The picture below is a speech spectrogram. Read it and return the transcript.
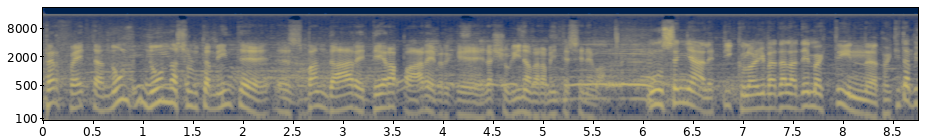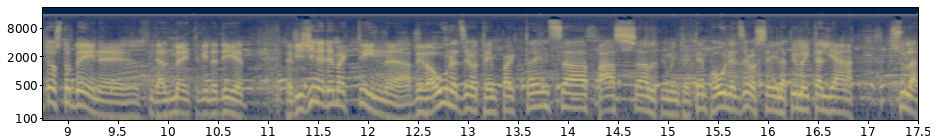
perfetta, non, non assolutamente eh, sbandare, derapare perché la sciolina veramente se ne va. Un segnale piccolo arriva dalla De Martin, partita piuttosto bene finalmente viene a dire. Virginia De Martin aveva 1-0 in partenza, passa al primo intertempo 1-0-6 la prima italiana sulla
